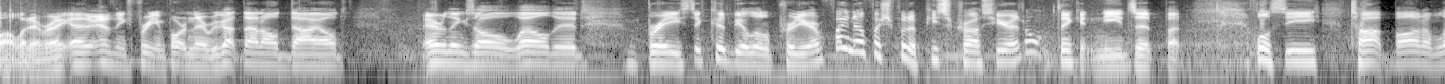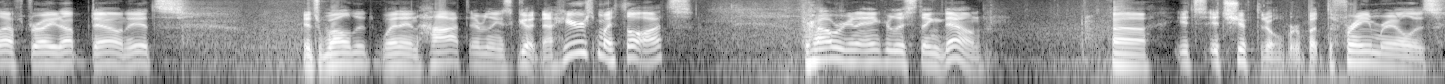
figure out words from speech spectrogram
well, whatever. Everything's pretty important there. We got that all dialed. Everything's all welded, braced. It could be a little prettier. I'm finding out if I should put a piece across here. I don't think it needs it, but we'll see. Top, bottom, left, right, up, down. It's it's welded, went in hot, everything's good. Now here's my thoughts for how we're gonna anchor this thing down. Uh, it's it's shifted over, but the frame rail is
